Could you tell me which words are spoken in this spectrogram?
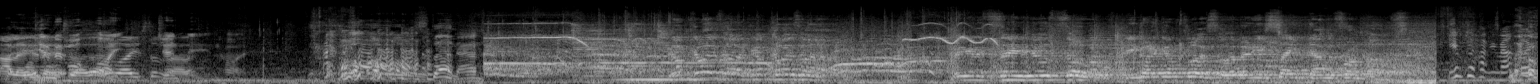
Isn't? Get a bit more height, gently and high. Stand. Come closer, come closer. We're going to save your soul. you got to come closer, then he's safe down the front half. You have to have your mouth open.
